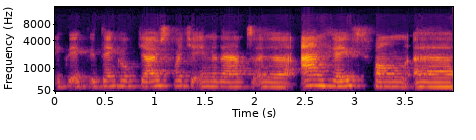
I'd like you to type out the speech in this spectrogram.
ik, ik, ik denk ook juist wat je inderdaad eh, aangeeft van eh,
